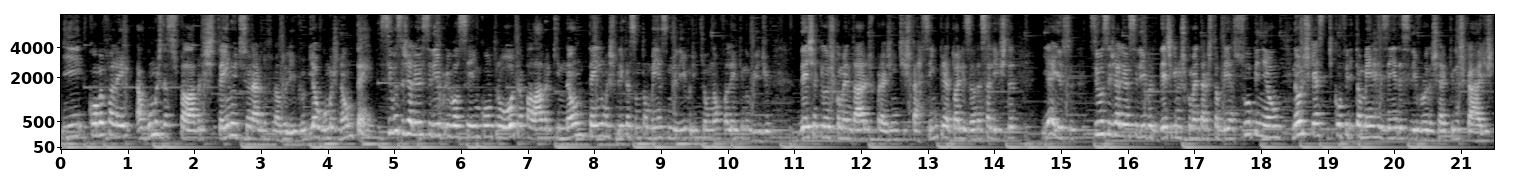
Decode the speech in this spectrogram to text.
e, como eu falei, algumas dessas palavras tem no dicionário do final do livro e algumas não tem. Se você já leu esse livro e você encontrou outra palavra que não tem uma explicação tão bem assim no livro e que eu não falei aqui no vídeo, deixa aqui nos comentários pra gente estar sempre atualizando essa lista. E é isso. Se você já leu esse livro, deixa aqui nos comentários também a sua opinião. Não esquece de conferir também a resenha desse livro, vou deixar aqui nos cards.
